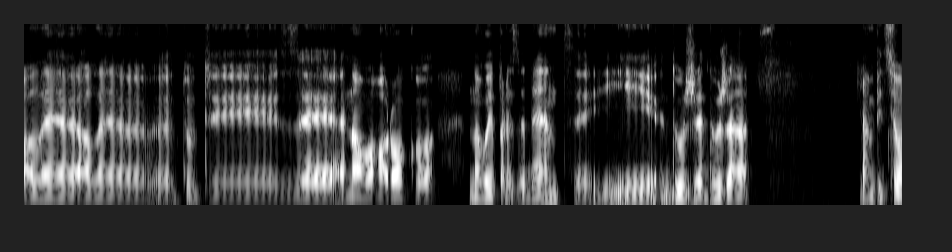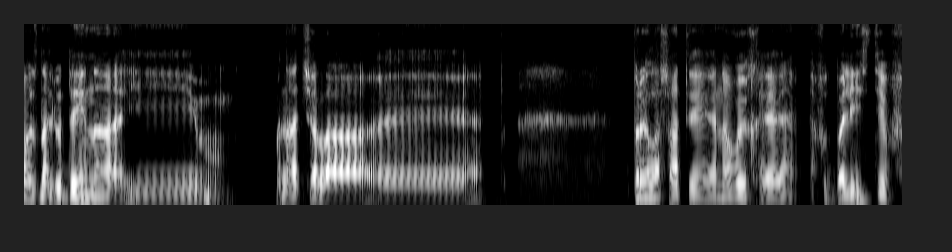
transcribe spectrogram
але але е, тут з нового року новий президент і дуже дуже амбіціозна людина, і почала е, приглашати нових е, футболістів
